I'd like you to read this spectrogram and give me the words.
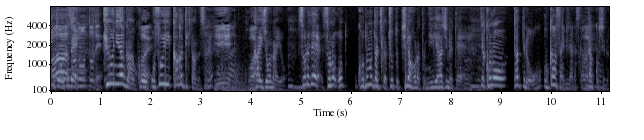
ーンとあー音でその音で。急になんかこはい。う襲いかかってきたんですよね、えー怖い。会場内を、うんそれでそのお子供たちがちょっとちらほらと逃げ始めて、うんでこの立ってるおお母さんいるじゃないですか、はい。抱っこしてる。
